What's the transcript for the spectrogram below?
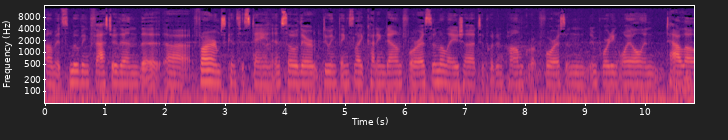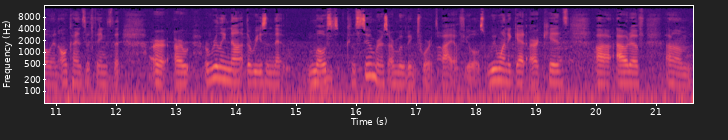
um, it's moving faster than the uh, farms can sustain. And so they're doing things like cutting down forests in Malaysia to put in palm forests and importing oil and tallow and all kinds of things that are, are, are really not the reason that most consumers are moving towards biofuels. We want to get our kids uh, out of um,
